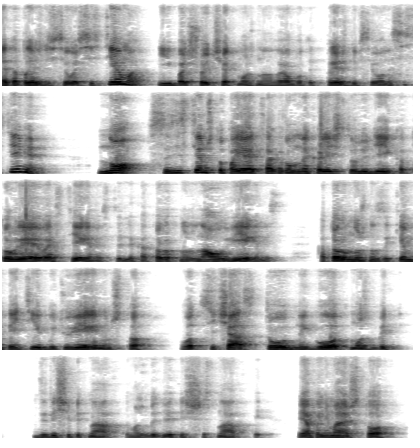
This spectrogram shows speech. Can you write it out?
это прежде всего система, и большой чек можно заработать прежде всего на системе, но в связи с тем, что появится огромное количество людей, которые в растерянности, для которых нужна уверенность, которым нужно за кем-то идти и быть уверенным, что вот сейчас трудный год, может быть 2015, может быть 2016, я понимаю, что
